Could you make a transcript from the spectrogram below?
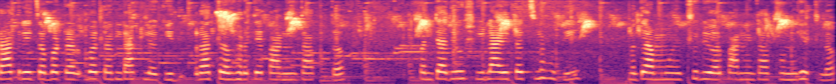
रात्रीचं बटन बटन टाकलं की रात्रभर ते पाणी तापतं. पण त्या दिवशी लाईटच नव्हती मग त्यामुळे चुलीवर पाणी तापून घेतलं.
